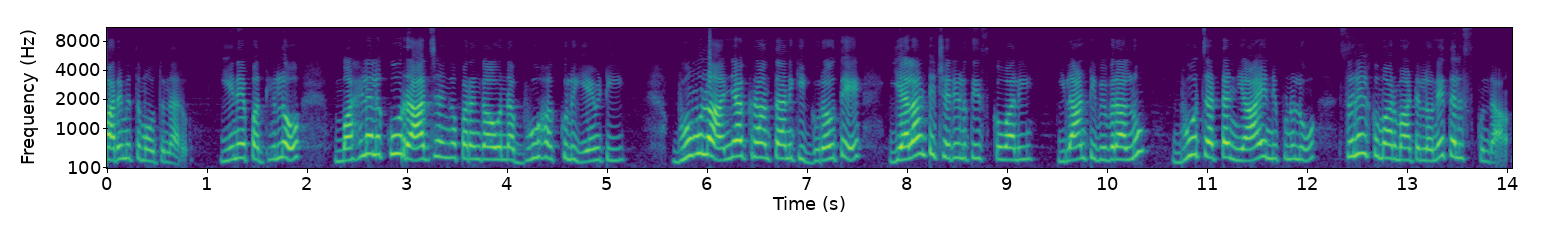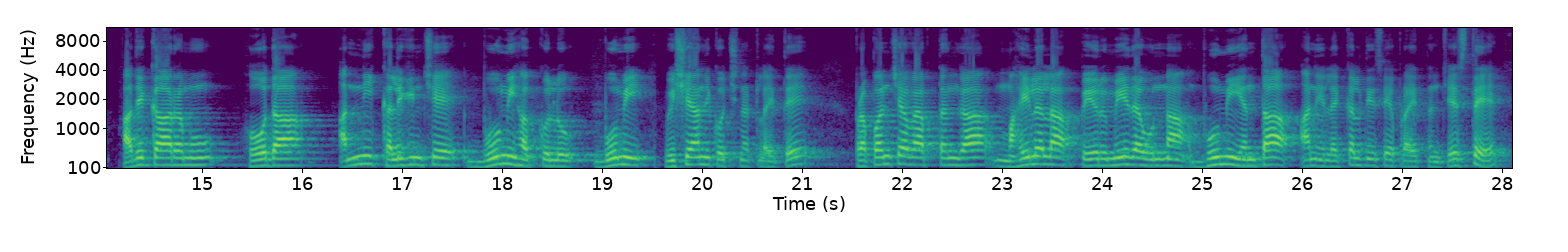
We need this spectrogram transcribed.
పరిమితమవుతున్నారు. ఈ నేపథ్యంలో మహిళలకు రాజ్యాంగపరంగా ఉన్న భూ హక్కులు ఏమిటి? భూముల అన్యాక్రాంతానికి గురవుతే ఎలాంటి చర్యలు తీసుకోవాలి? ఇలాంటి వివరాలను భూ చట్ట న్యాయ నిపుణులు సునీల్ కుమార్ మాటల్లోనే తెలుసుకుందాం. అధికారము హోదా అన్నీ కలిగించే భూమి హక్కులు భూమి విషయానికి వచ్చినట్లయితే ప్రపంచవ్యాప్తంగా మహిళల పేరు మీద ఉన్న భూమి ఎంత అని లెక్కలు తీసే ప్రయత్నం చేస్తే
